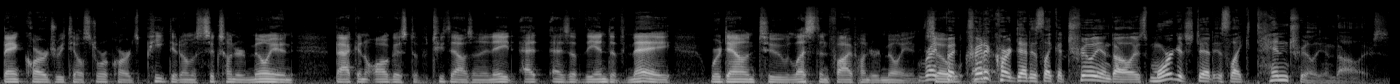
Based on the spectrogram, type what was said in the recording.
bank cards, retail store cards, peaked at almost 600 million back in August of 2008. At, as of the end of May, we're down to less than 500 million. Right, so, but credit uh, card debt is like a trillion dollars. Mortgage debt is like 10 trillion dollars.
